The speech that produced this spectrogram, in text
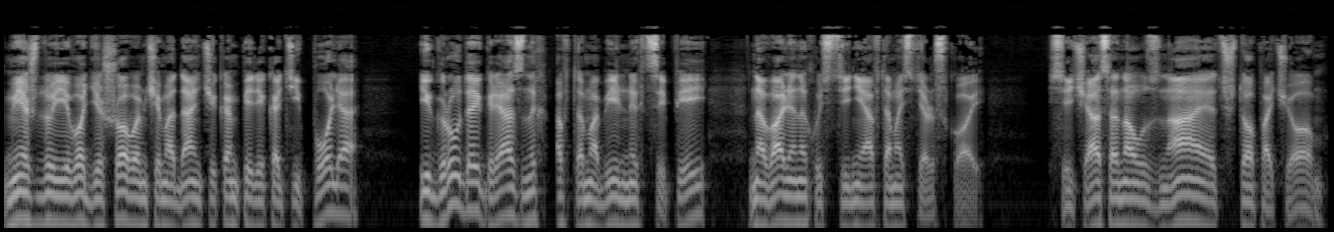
между его дешевым чемоданчиком перекати поля и грудой грязных автомобильных цепей, наваленных у стене автомастерской. Сейчас она узнает, что почем.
